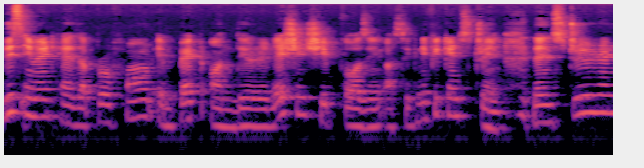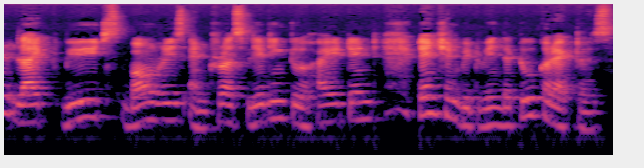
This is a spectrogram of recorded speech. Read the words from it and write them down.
This event has a profound impact on their relationship causing a significant strain. The intrusion like beats boundaries and trust leading to heightened tension between the two characters.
